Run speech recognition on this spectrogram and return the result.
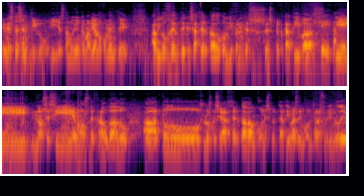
En este sentido, y está muy bien que María lo comente, ha habido gente que se ha acercado con diferentes expectativas y no sé si hemos defraudado a todos los que se acercaban con expectativas de encontrar su libro de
